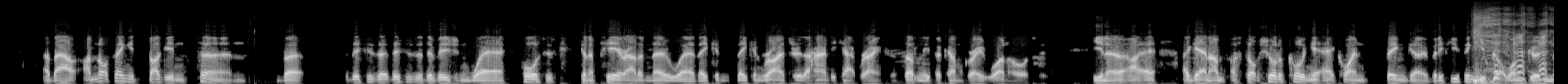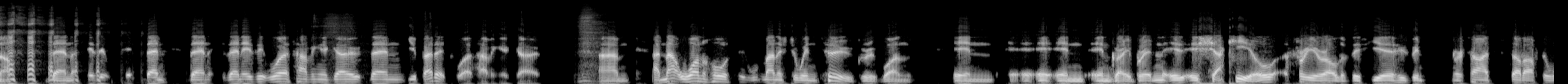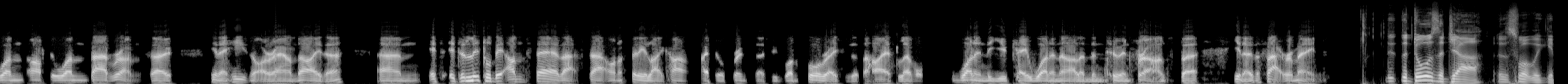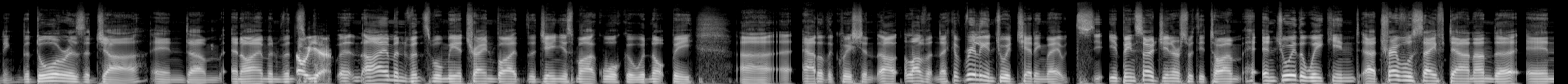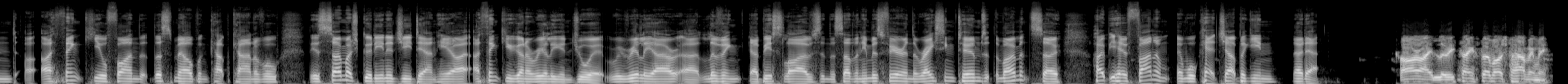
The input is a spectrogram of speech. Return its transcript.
About I'm not saying it's Buggin's turn, but this is a this is a division where horses can appear out of nowhere. They can they can ride through the handicap ranks and suddenly become Grade One horses. You know, I, again, I'm, I stopped short of calling it equine bingo, but if you think you've got one good enough, then is it then then then is it worth having a go? Then you bet it's worth having a go. Um, and that one horse who managed to win two Group Ones in in in Great Britain is, is Shaquille, a three year old of this year, who's been retired to start after one after one bad run. So you know he's not around either. Um, it's it's a little bit unfair that stat on a filly like Highfield Princess, who's won four races at the highest level, one in the UK, one in Ireland, and two in France. But you know the fact remains the, the door's ajar is what we're getting. The door is ajar, and um, and I am invincible. Oh yeah, and I am invincible. Mere trained by the genius Mark Walker would not be uh, out of the question. I oh, love it, Nick. I've really enjoyed chatting, mate. It's, you've been so generous with your time. Enjoy the weekend. Uh, travel safe down under, and I think you'll find that this Melbourne Cup Carnival, there's so much good energy down here. I, I think you're going to really enjoy it. We really are uh, living our best lives in the Southern Hemisphere in the racing terms at the moment. So hope you have fun, and, and we'll catch up again no doubt. All right, Louis. Thanks so much for having me.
